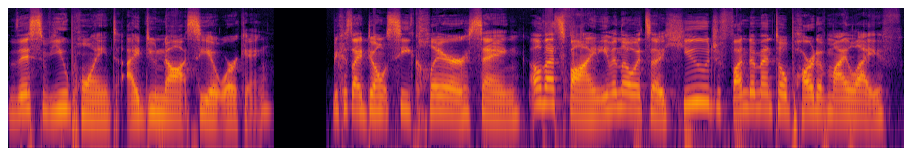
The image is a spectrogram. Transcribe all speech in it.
this viewpoint, I do not see it working because I don't see Claire saying, oh, that's fine, even though it's a huge fundamental part of my life,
